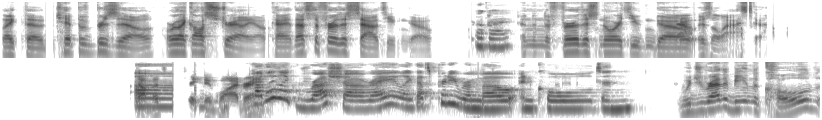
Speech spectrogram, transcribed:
like the tip of Brazil or like Australia. Okay, that's the furthest south you can go, Okay. and then the furthest north you can go is Alaska. Um, a pretty big wide range. probably like Russia, right? Like that's pretty remote and cold and Would you rather be in the cold?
